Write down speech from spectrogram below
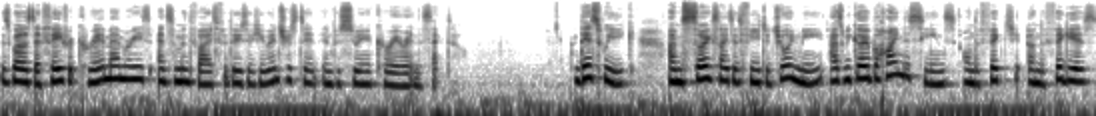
as well as their favorite career memories and some advice for those of you interested in pursuing a career in the sector. This week, I'm so excited for you to join me as we go behind the scenes on the, fig- on the figures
